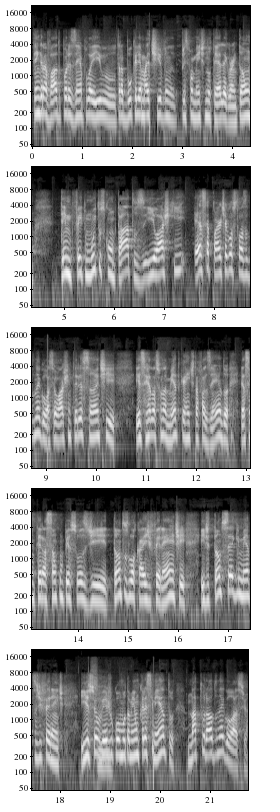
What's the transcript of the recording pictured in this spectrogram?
tem gravado, por exemplo, aí o Trabuco ele é mais ativo, principalmente no Telegram, então tem feito muitos contatos e eu acho que essa parte é gostosa do negócio. Eu acho interessante esse relacionamento que a gente está fazendo, essa interação com pessoas de tantos locais diferentes e de tantos segmentos diferentes. Isso Sim. eu vejo como também um crescimento natural do negócio.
